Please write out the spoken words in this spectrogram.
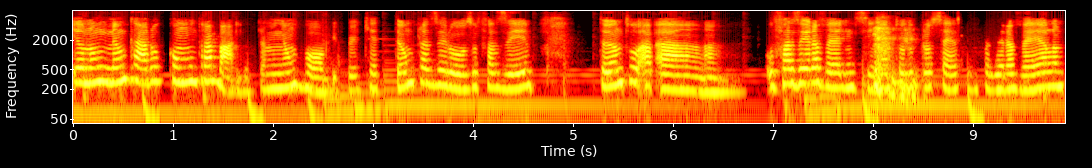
eu não, não encaro como um trabalho, para mim é um hobby, porque é tão prazeroso fazer tanto a, a o fazer a vela em si, né? todo o processo de fazer a vela,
